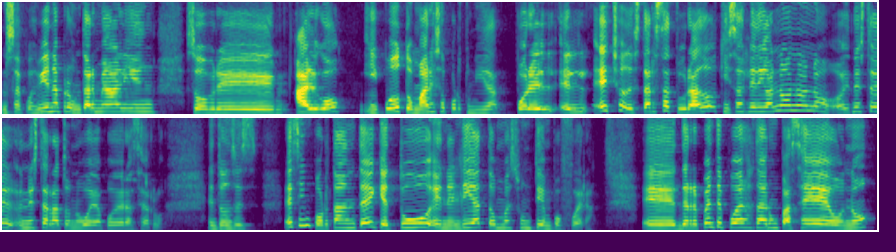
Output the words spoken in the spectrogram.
no sé, pues viene a preguntarme a alguien sobre algo y puedo tomar esa oportunidad. Por el, el hecho de estar saturado, quizás le diga, no, no, no, en este, en este rato no voy a poder hacerlo. Entonces, es importante que tú en el día tomes un tiempo fuera. Eh, de repente puedas dar un paseo, ¿no?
